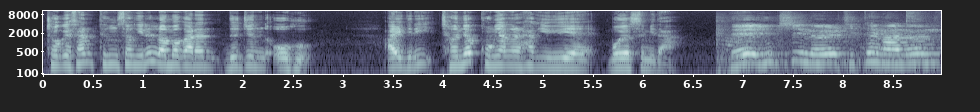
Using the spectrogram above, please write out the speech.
조계산 등성이를 넘어가는 늦은 오후 아이들이 저녁 공양을 하기 위해 모였습니다. 내 육신을 지탱하는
